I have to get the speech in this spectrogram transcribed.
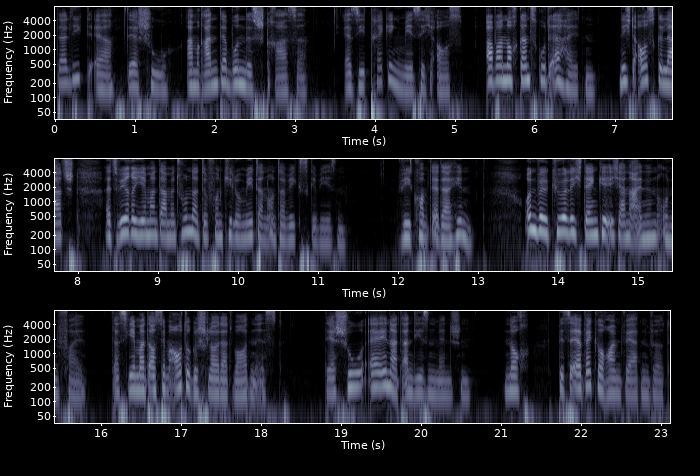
Da liegt er, der Schuh, am Rand der Bundesstraße. Er sieht trekkingmäßig aus, aber noch ganz gut erhalten. Nicht ausgelatscht, als wäre jemand damit hunderte von Kilometern unterwegs gewesen. Wie kommt er dahin? Unwillkürlich denke ich an einen Unfall, dass jemand aus dem Auto geschleudert worden ist. Der Schuh erinnert an diesen Menschen. Noch, bis er weggeräumt werden wird.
